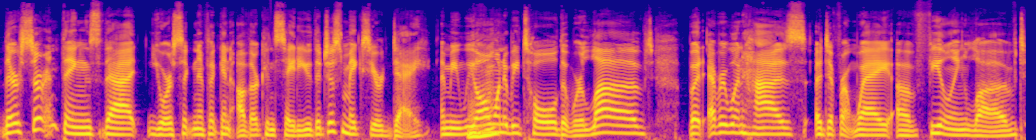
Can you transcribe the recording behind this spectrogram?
there's certain things that your significant other can say to you that just makes your day. I mean, we all want to be told that we're loved, but everyone has a different way of feeling loved.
